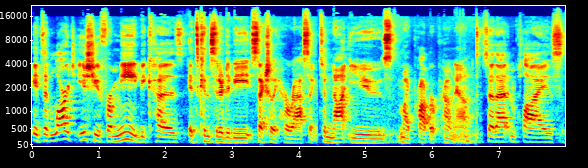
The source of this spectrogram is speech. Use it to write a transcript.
It's a large issue for me because it's considered to be sexually harassing to not use my proper pronoun. So that implies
